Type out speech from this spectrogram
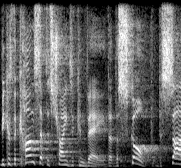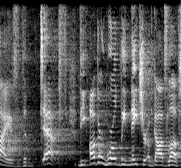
Because the concept it's trying to convey, the, the scope, the size, the depth, the otherworldly nature of God's love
